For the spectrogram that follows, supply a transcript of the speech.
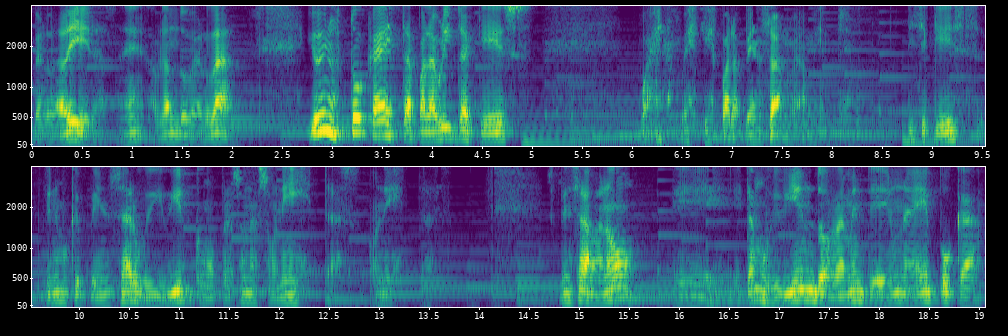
verdaderas, ¿eh? hablando verdad. Y hoy nos toca esta palabrita que es, bueno, es que es para pensar nuevamente. Dice que es, tenemos que pensar o vivir como personas honestas, honestas. Yo pensaba, ¿no? Eh, estamos viviendo realmente en una época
